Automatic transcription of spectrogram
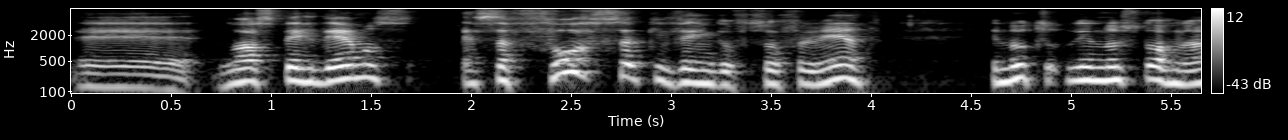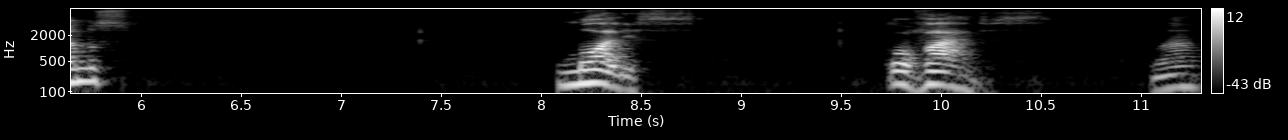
É, nós perdemos essa força que vem do sofrimento e, no, e nos tornamos moles, covardes. É?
